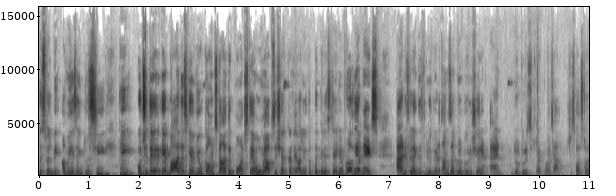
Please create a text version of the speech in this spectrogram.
this will be amazing to see कि कुछ देर के बाद इसके व्यू काउंट्स कहाँ तक पहुँचते हैं, वो मैं आपसे शेयर करने वाली हूँ। तब तक के लिए stay in for all the updates and if like this video thumbs up don't to share it and don't to subscribe to my channel call store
